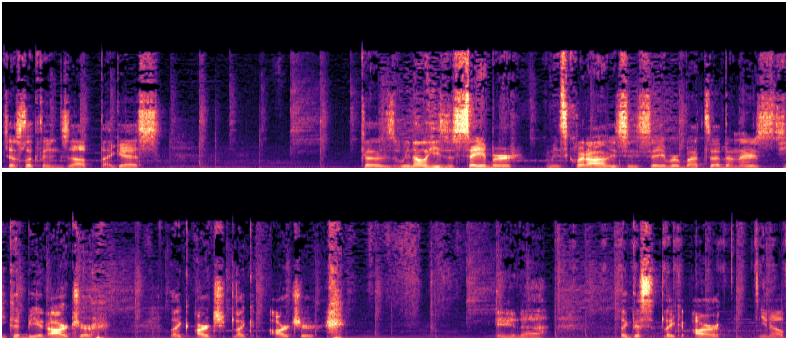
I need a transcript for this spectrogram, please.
just look things up, I guess. Because we know he's a saber. I mean, it's quite obvious he's a saber, but uh, then there's he could be an archer, like arch, like archer. in uh, like this, like our, you know,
